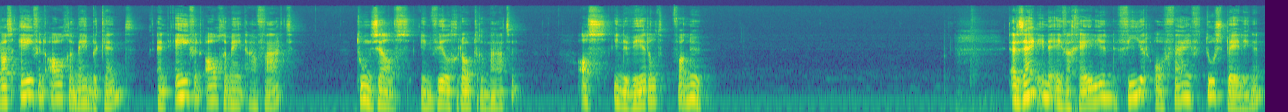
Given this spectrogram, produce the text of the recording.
was even algemeen bekend en even algemeen aanvaard, toen zelfs in veel grotere mate, als in de wereld van nu. Er zijn in de evangeliën vier of vijf toespelingen,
